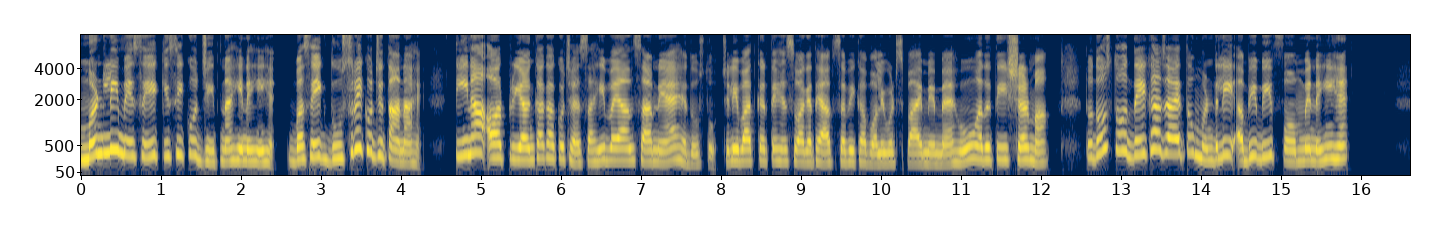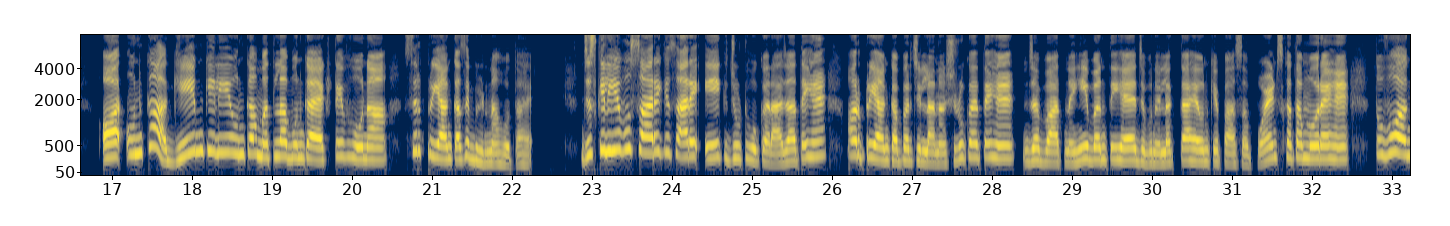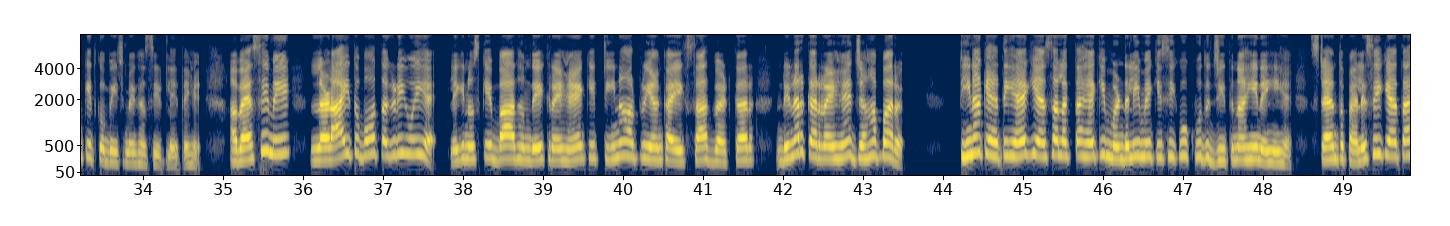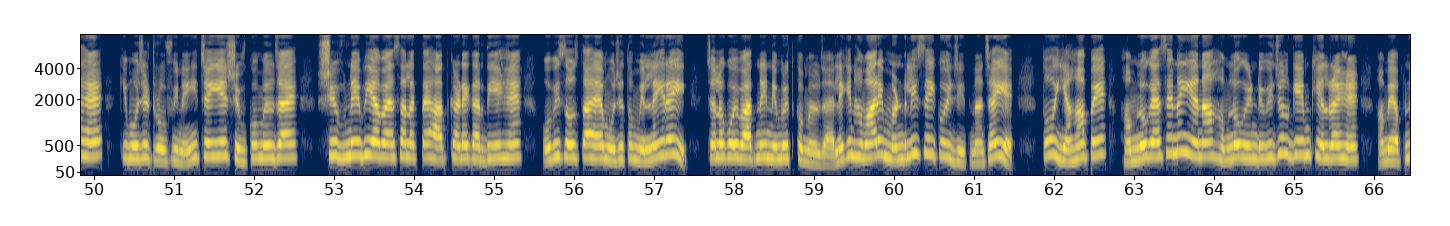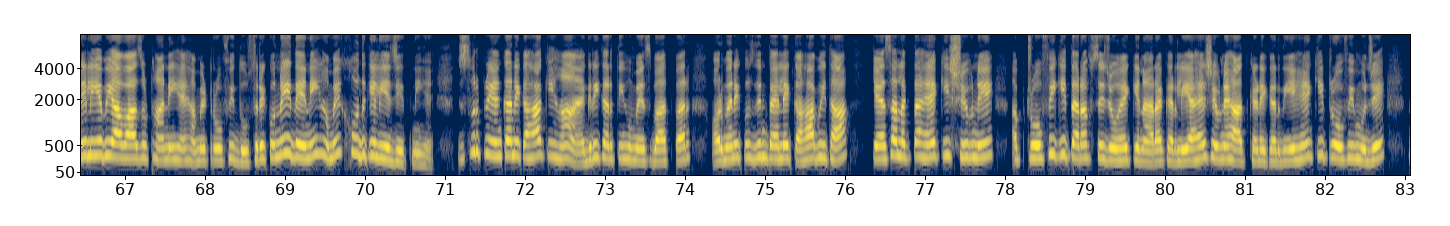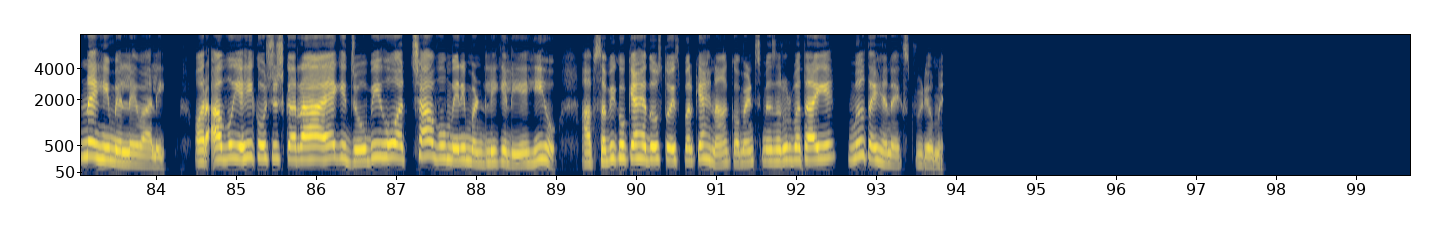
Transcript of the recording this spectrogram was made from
मंडली में से किसी को जीतना ही नहीं है, बस एक दूसरे को जिताना है। टीना और प्रियंका का कुछ ऐसा ही बयान सामने आया है दोस्तों। चलिए बात करते हैं, स्वागत है आप सभी का बॉलीवुड स्पाई में। मैं हूँ अदिति शर्मा। तो दोस्तों, देखा जाए तो मंडली अभी भी फॉर्म में नहीं है और उनका गेम के लिए उनका मतलब उनका एक्टिव होना सिर्फ़ प्रियंका से भिड़ना होता है। जिसके लिए वो सारे के सारे एकजुट होकर आ जाते हैं और प्रियंका पर चिल्लाना शुरू करते हैं। जब बात नहीं बनती है, जब उन्हें लगता है उनके पास अब पॉइंट्स खत्म हो रहे हैं तो वो अंकित को बीच में घसीट लेते हैं। अब ऐसे में लड़ाई तो बहुत तगड़ी हुई है, लेकिन उसके बाद हम देख रहे हैं कि टीना और प्रियंका एक साथ बैठकर डिनर कर रहे हैं, जहाँ पर टीना कहती है कि ऐसा लगता है कि मंडली में किसी को खुद जीतना ही नहीं है। स्टैन तो पहले से ही कहता है कि मुझे ट्रॉफी नहीं चाहिए, शिव को मिल जाए। शिव ने भी अब ऐसा लगता है हाथ खड़े कर दिए हैं। वो भी सोचता है, मुझे तो मिल नहीं रही। चलो कोई बात नहीं, निमृत को मिल जाए। लेकिन हमारी मंडली से ही कोई जीतना चाहिए। तो यहाँ पे हम लोग ऐसे नहीं है ना, हम लोग इंडिविजुअल गेम खेल रहे हैं। हमें अपने लिए भी आवाज़ उठानी है। हमें ट्रॉफी दूसरे को नहीं देनी, हमें खुद के लिए जीतनी है। जिस पर प्रियंका ने कहा कि हाँ एग्री करती हूँ मैं इस बात पर। और मैंने कुछ दिन पहले कहा भी था कि ऐसा लगता है कि शिव ने अब ट्रॉफी की तरफ़ से जो है किनारा कर लिया है, शिव ने हाथ खड़े कर दिए हैं कि ट्रॉफी मुझे नहीं मिलने वाली। और अब वो यही कोशिश कर रहा है कि जो भी हो अच्छा वो मेरी मंडली के लिए ही हो। आप सभी को क्या है दोस्तों इस पर कहना? कमेंट्स में ज़रूर बताइए। मिलते हैं नेक्स्ट वीडियो में।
